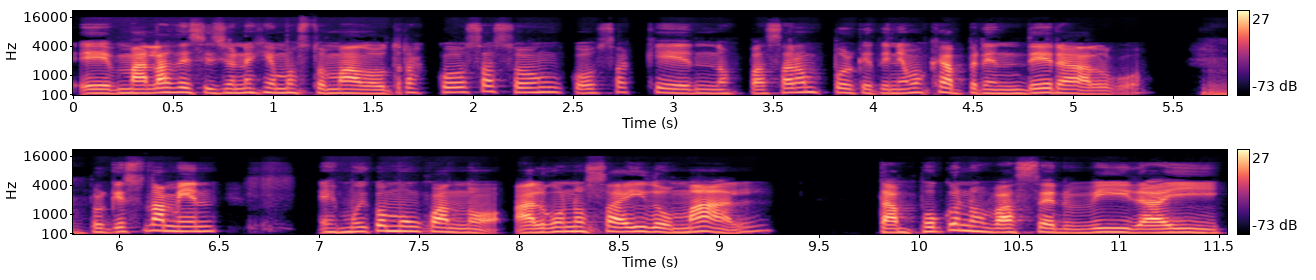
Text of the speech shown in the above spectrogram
eh, malas decisiones que hemos tomado, otras cosas son cosas que nos pasaron porque teníamos que aprender algo. mm, Porque eso también es muy común cuando algo nos ha ido mal, tampoco nos va a servir ahí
